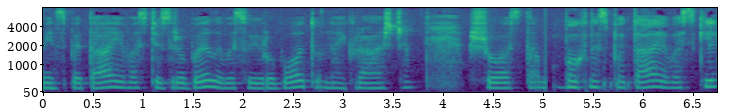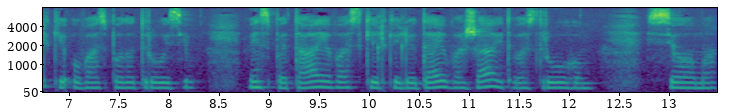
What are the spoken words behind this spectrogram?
Він спитає вас, чи зробили ви свою роботу найкраще. Шоста. Бог не спитає вас, скільки у вас було друзів. Він спитає вас, скільки людей вважають вас другом. Сьома.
